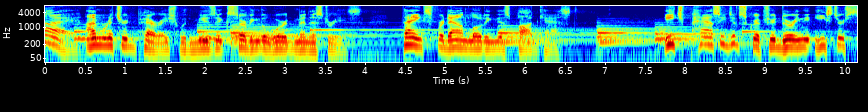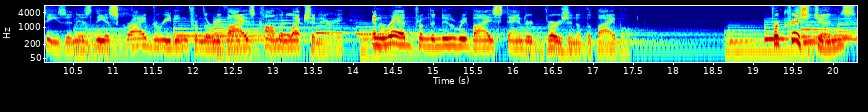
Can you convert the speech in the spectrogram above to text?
Hi, I'm Richard Parrish with Music Serving the Word Ministries. Thanks for downloading this podcast. Each passage of Scripture during the Easter season is the ascribed reading from the Revised Common Lectionary and read from the New Revised Standard Version of the Bible. For Christians,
